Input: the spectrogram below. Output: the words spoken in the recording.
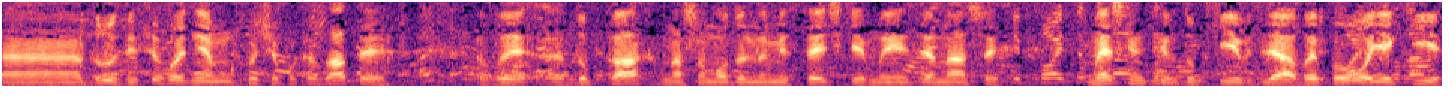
Е, Друзі, сьогодні хочу показати в е, Дубках, в нашому модульному містечці. Ми для наших мешканців Дубків, для ВПО, які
